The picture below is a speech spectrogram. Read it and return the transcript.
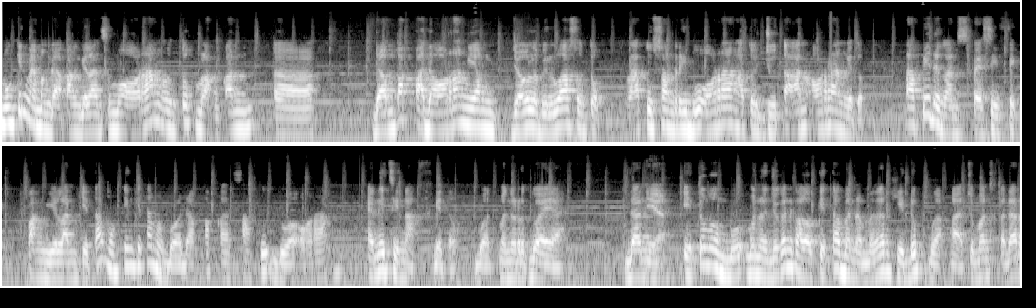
mungkin memang nggak panggilan semua orang untuk melakukan uh, dampak pada orang yang jauh lebih luas untuk ratusan ribu orang atau jutaan orang gitu. Tapi dengan spesifik panggilan kita, mungkin kita membawa dampak ke satu dua orang, it's enough gitu. Buat menurut gue ya. Dan Iya. itu menunjukkan kalau kita benar-benar hidup nggak nggak cuma sekedar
